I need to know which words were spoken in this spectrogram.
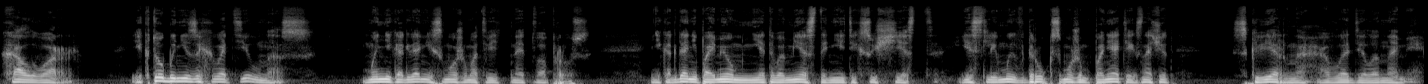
Халвар, и кто бы ни захватил нас, мы никогда не сможем ответить на этот вопрос. Никогда не поймем ни этого места, ни этих существ. Если мы вдруг сможем понять их, значит, скверно овладела нами.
